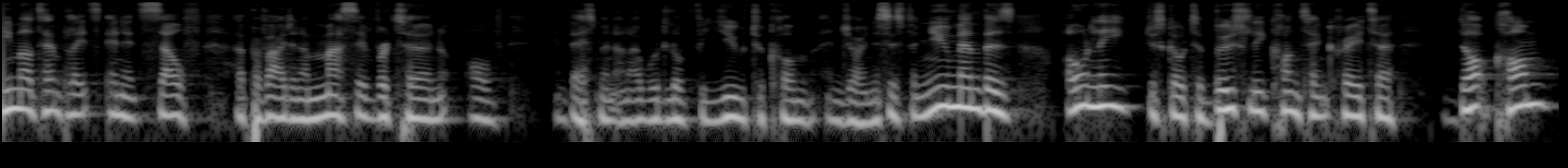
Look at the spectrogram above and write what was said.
email templates in itself are providing a massive return of investment and I would love for you to come and join. This is for new members only. Just go to boostlycontentcreator.com,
